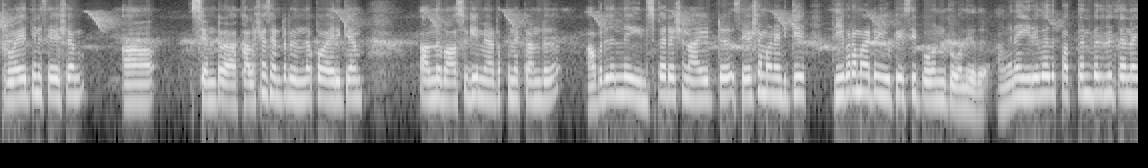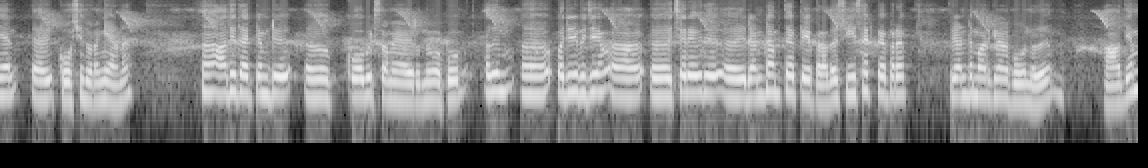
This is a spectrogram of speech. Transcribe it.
പ്രളയത്തിന് ശേഷം സെന്റർ ആ കളക്ഷൻ സെന്ററിൽ നിന്നപ്പോൾ ആയിരിക്കാം അന്ന് വാസുകി മാഡത്തിനെ കണ്ട് അവർ നിന്ന് ഇൻസ്പിറേഷൻ ആയിട്ട് ശേഷമാണ് എനിക്ക് തീവ്രമായിട്ട് യു പി എസ് സി പോകുമെന്ന് തോന്നിയത്. അങ്ങനെ ഇരുപത് പത്തൊൻപതിൽ തന്നെ ഞാൻ കോച്ചിങ് തുടങ്ങിയാണ്. ആദ്യത്തെ അറ്റംപ്റ്റ് കോവിഡ് സമയമായിരുന്നു. അപ്പോൾ അതും വലിയൊരു വിജയം ചെറിയൊരു രണ്ടാമത്തെ പേപ്പർ അതായത് സി സെറ്റ് പേപ്പർ രണ്ട് മാർക്കിനാണ് പോകുന്നത്. ആദ്യം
